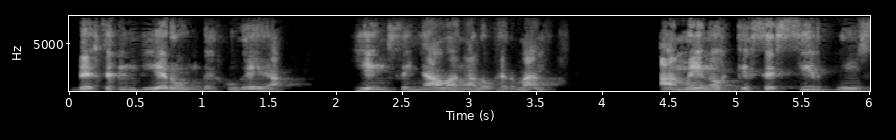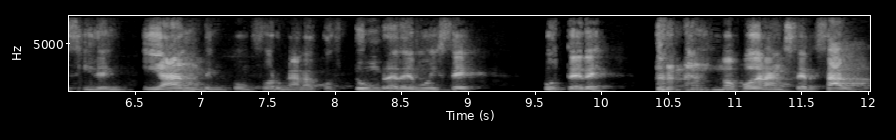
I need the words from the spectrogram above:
descendieron de Judea y enseñaban a los hermanos a menos que se circunciden y anden conforme a la costumbre de Moisés, ustedes no podrán ser salvos.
